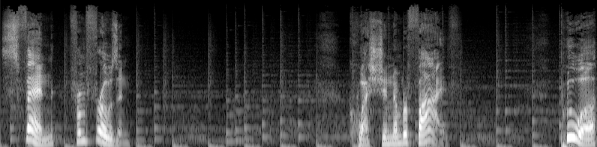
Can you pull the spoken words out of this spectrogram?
Sven from Frozen. Question number five Pua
